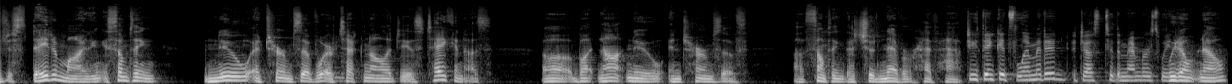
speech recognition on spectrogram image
just data mining is something new in terms of where technology has taken us, uh, but not new in terms of uh, something that should never have happened. Do you think it's limited just to the members we? We know? don't know.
